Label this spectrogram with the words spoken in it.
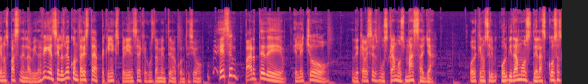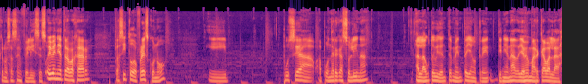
que nos pasan en la vida. Fíjense, les voy a contar esta pequeña experiencia que justamente me aconteció. Es en parte de el hecho de que a veces buscamos más allá o de que nos olvidamos de las cosas que nos hacen felices. Hoy venía a trabajar así todo fresco, ¿no? Y puse a, poner gasolina al auto, evidentemente, ya no tenía nada, ya me marcaba la,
